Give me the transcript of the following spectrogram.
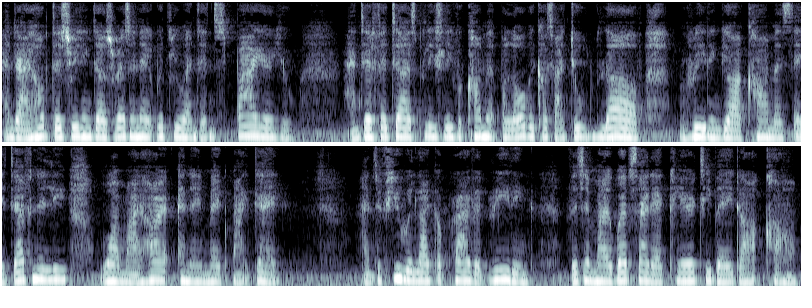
And I hope this reading does resonate with you and inspire you. And if it does, please leave a comment below because I do love reading your comments. They definitely warm my heart and they make my day. And if you would like a private reading, visit my website at claritybae.com.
